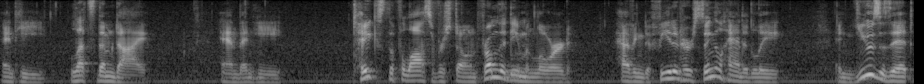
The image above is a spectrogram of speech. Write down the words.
and he lets them die. And then he takes the philosopher's stone from the demon lord, having defeated her single handedly, and uses it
